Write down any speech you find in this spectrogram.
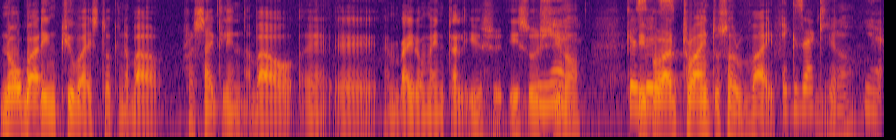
nobody in Cuba is talking about recycling, about uh, uh environmental issue, issues, yeah. you know. People are trying to survive. Exactly. You know. Yeah.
